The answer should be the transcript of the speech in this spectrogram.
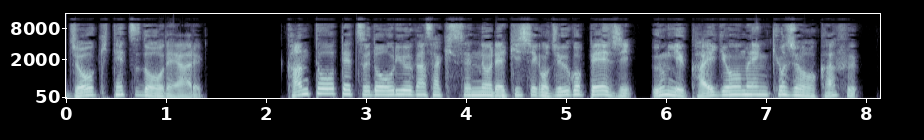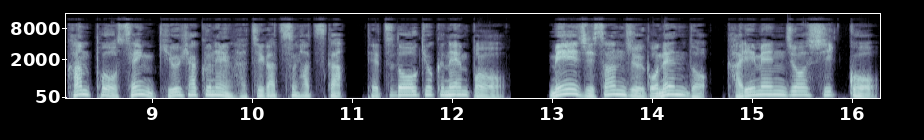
蒸気鉄道である。関東鉄道龍ヶ崎線の歴史55ページ、運輸開業免許状下府、官報1900年8月20日、鉄道局年報。明治35年度、仮免状執行、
